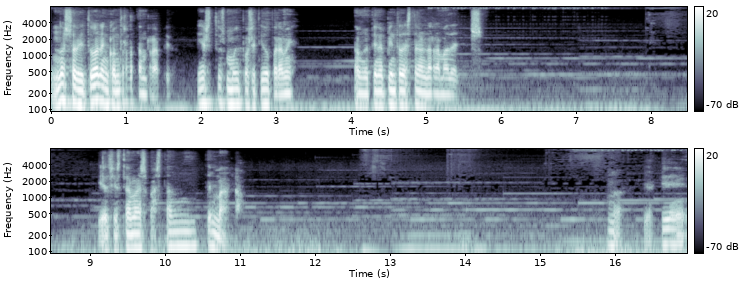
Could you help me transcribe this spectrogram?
No es habitual encontrarla tan rápido, y esto es muy positivo para mí, aunque tiene pinta de estar en la rama de ellos. Y el sistema es bastante malo. No, y aquí...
